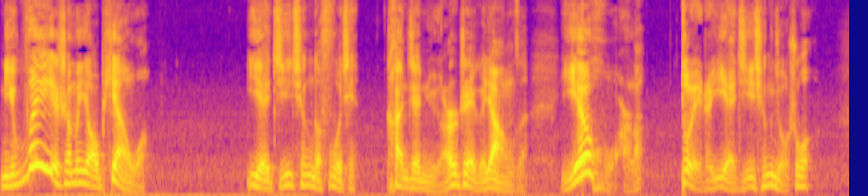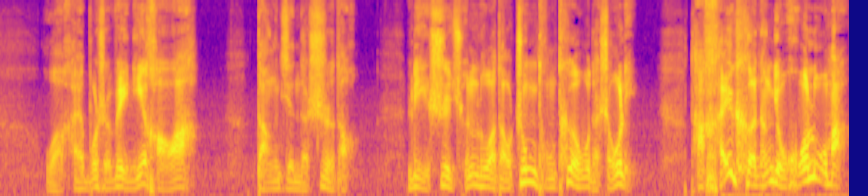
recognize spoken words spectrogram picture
你为什么要骗我？”叶吉清的父亲看见女儿这个样子，也火了，对着叶吉清就说：“我还不是为你好啊！当今的世道，李世群落到中统特务的手里，他还可能有活路吗？”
